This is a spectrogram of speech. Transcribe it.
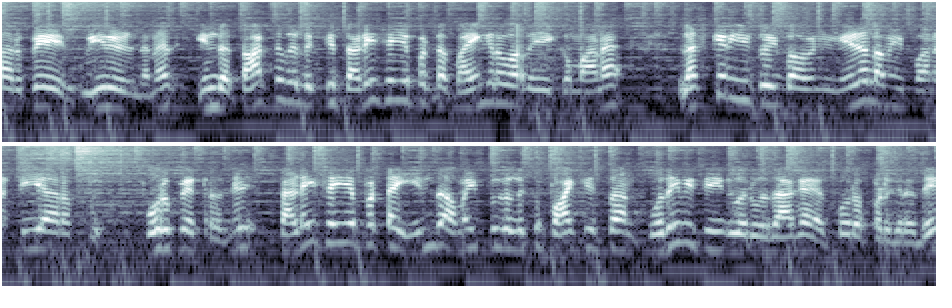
ஆறு பேர் உயிரிழந்தனர். இந்த தாக்குதலுக்கு தடை செய்யப்பட்ட பயங்கரவாத இயக்கமான லஷ்கர் இ தொய்பாவின் நிழல் அமைப்பான டிஆர்எஃப் பொறுப்பேற்றது. தடை செய்யப்பட்ட இந்த அமைப்புகளுக்கு பாகிஸ்தான் உதவி செய்து வருவதாக கூறப்படுகிறது.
